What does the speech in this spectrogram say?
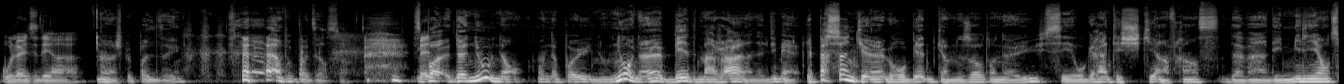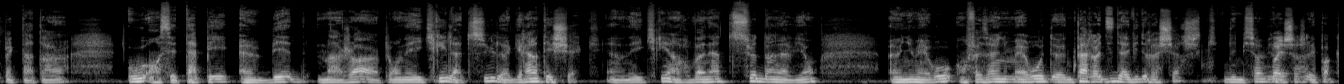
au lundi des. Non, je peux pas le dire. on peut pas dire ça. C'est Mais- pas- de nous, non. On n'a pas eu. Nous. nous, on a un bid majeur dans notre vie, mais il n'y a personne qui a eu un gros bid comme nous autres, on a eu. C'est au Grand Échiquier en France, devant des millions de spectateurs, où on s'est tapé un bid majeur. Puis on a écrit là-dessus le grand échec. On a écrit en revenant tout de suite dans l'avion un numéro, on faisait un numéro d'une parodie de la vie de recherche, d'émission de vie de recherche à l'époque,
